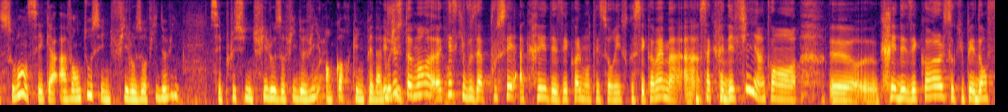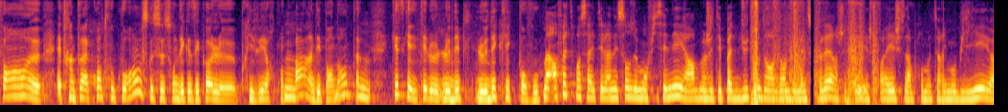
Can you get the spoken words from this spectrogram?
souvent, c'est qu'avant tout c'est une philosophie de vie c'est plus une philosophie de vie encore qu'une pédagogie. Et justement, euh, qu'est-ce qui vous a poussé à créer des écoles Montessori? Parce que c'est quand même un, sacré défi, hein, quand euh, créer des écoles, s'occuper d'enfants, euh, être un peu à contre-courant, parce que ce sont des écoles privées hors contrat, mm. indépendantes. Mm. Qu'est-ce qui a été le, déclic pour vous? Bah, En fait, moi, ça a été la naissance de mon fils aîné. Hein. Moi, j'étais pas du tout dans, le domaine scolaire. Je travaillais chez un promoteur immobilier.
